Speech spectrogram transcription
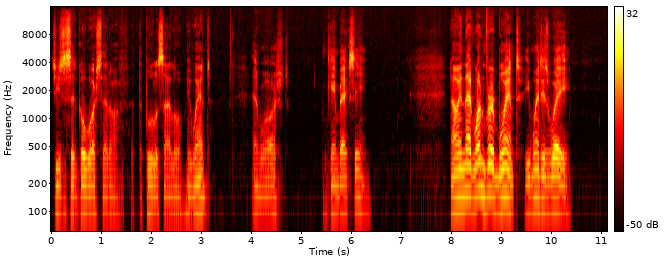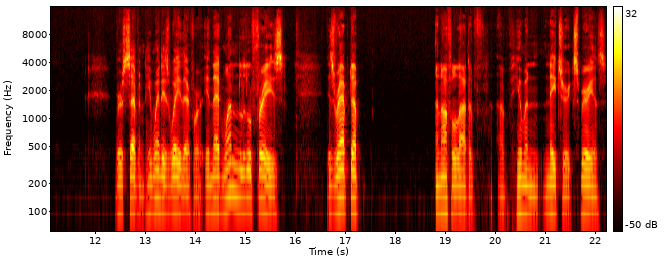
Jesus said, Go wash that off at the pool of Siloam. He went and washed and came back seeing. Now, in that one verb, went, he went his way. Verse 7 He went his way, therefore. In that one little phrase is wrapped up an awful lot of, of human nature experience.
